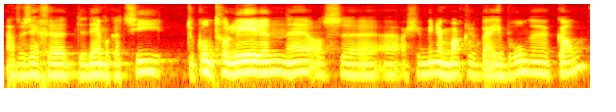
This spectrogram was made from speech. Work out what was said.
laten we zeggen, de democratie te controleren hè, als, als je minder makkelijk bij je bronnen kan.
